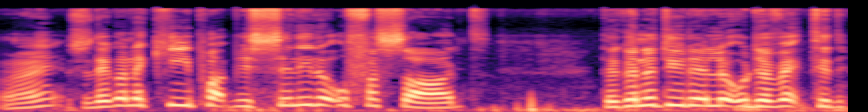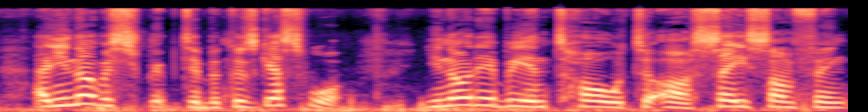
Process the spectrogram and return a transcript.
All right, so they're gonna keep up this silly little facade. They're gonna do their little directed, and you know it's scripted because guess what? You know they're being told to oh say something,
